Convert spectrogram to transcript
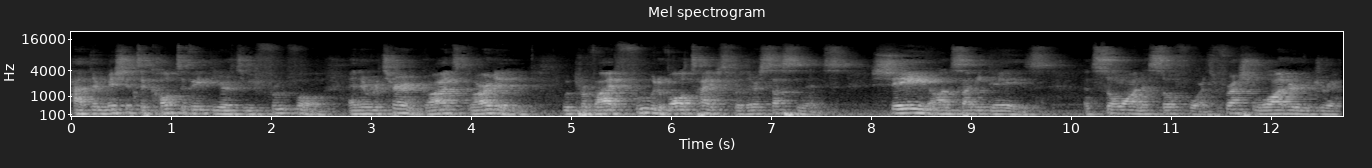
had their mission to cultivate the earth to be fruitful, and in return, God's garden would provide food of all types for their sustenance, shade on sunny days, and so on and so forth, fresh water to drink,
